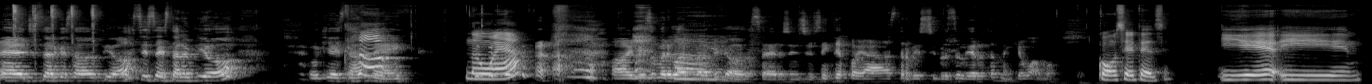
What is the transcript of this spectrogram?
É, disseram que a história era pior. Se essa história é pior, o que a história bem. Não é? Ai, Luísa Marilado Ai. maravilhosa, sério, gente. A gente tem que apoiar as travestis brasileiras também, que eu amo. Com certeza. E, e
